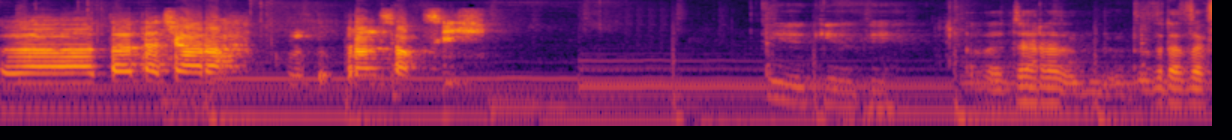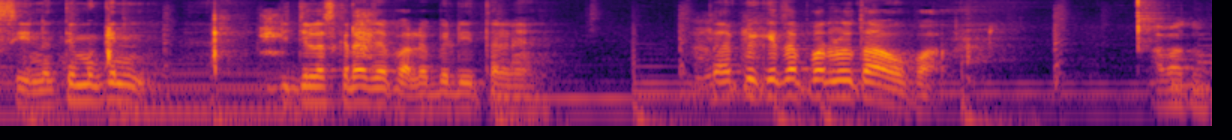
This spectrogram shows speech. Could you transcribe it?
eh, tata cara untuk transaksi. Oke oke oke. Cara transaksi nanti mungkin dijelaskan aja Pak lebih detailnya. Tapi kita perlu tahu Pak, Apa tuh?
